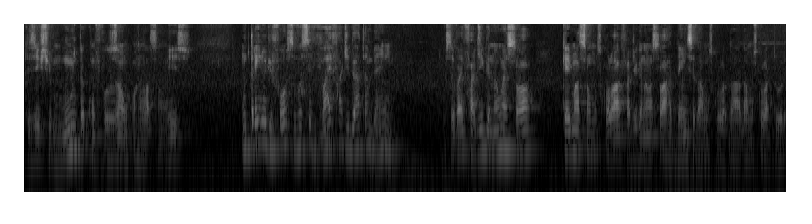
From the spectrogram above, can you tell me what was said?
Que existe muita confusão com relação a isso. Um treino de força você vai fadigar também. Você vai fadiga não é só queimação muscular, fadiga não é só ardência da, muscula, da, da musculatura.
